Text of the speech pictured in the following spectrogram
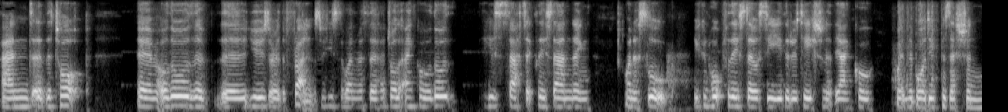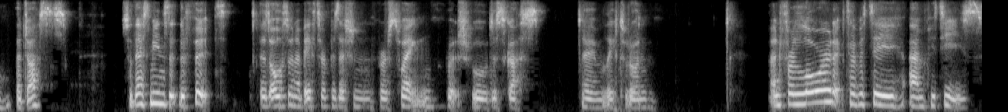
And at the top, um, although the, the user at the front, so he's the one with the hydraulic ankle, although he's statically standing on a slope, you can hopefully still see the rotation at the ankle when the body position adjusts. So this means that the foot is also in a better position for swing, which we'll discuss um, later on. And for lower activity amputees,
